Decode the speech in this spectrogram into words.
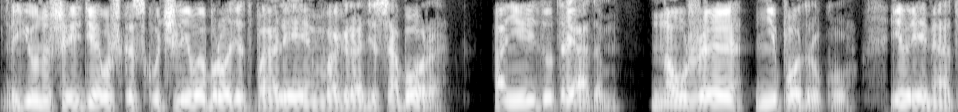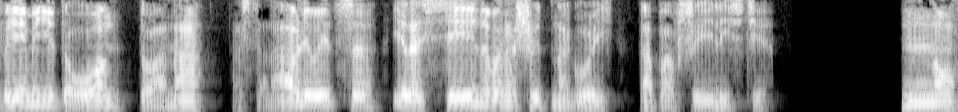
юноша и девушка скучливо бродят по аллеям в ограде собора. Они идут рядом, но уже не под руку, и время от времени то он, то она останавливается и рассеянно ворошит ногой опавшие листья. «Ну,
